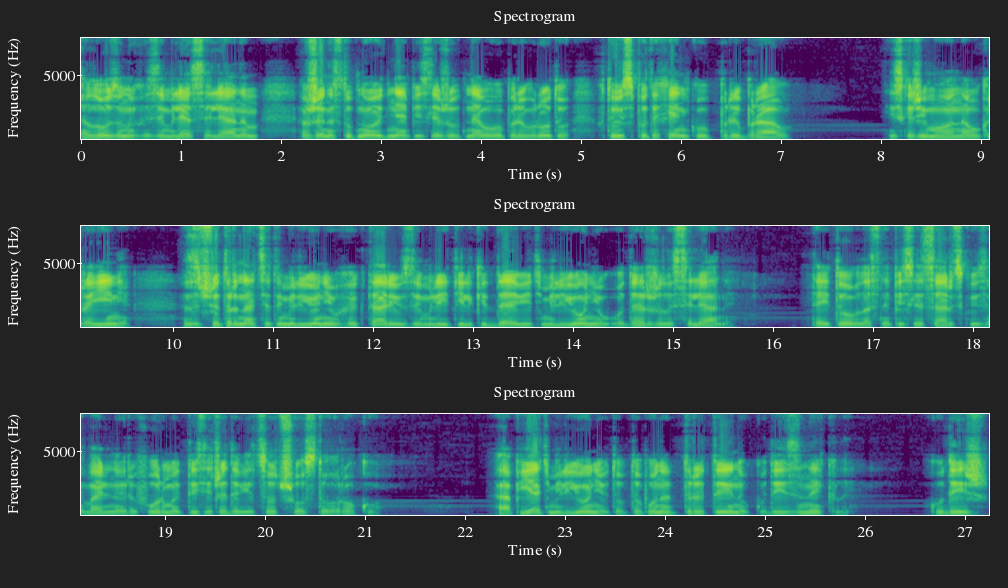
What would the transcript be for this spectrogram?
лозунг земля селянам вже наступного дня після жовтневого перевороту хтось потихеньку прибрав. І, скажімо, на Україні з 14 мільйонів гектарів землі тільки 9 мільйонів одержали селяни. Та й то, власне, після царської земельної реформи 1906 року. А 5 мільйонів, тобто понад третину, кудись зникли. Куди ж?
